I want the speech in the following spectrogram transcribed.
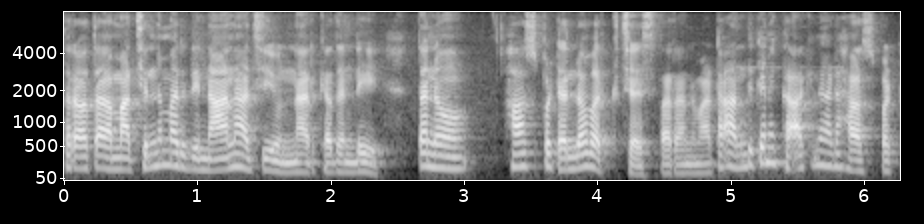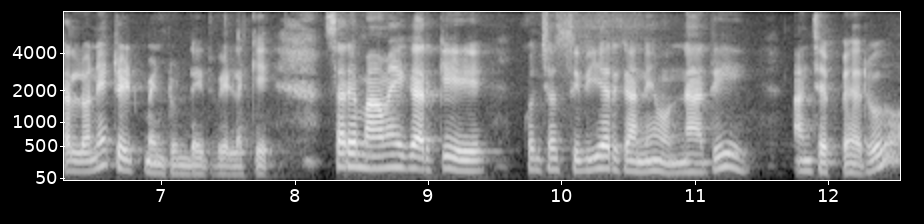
తర్వాత మా చిన్న మరిది నానాజీ ఉన్నారు కదండి తను హాస్పిటల్లో వర్క్ చేస్తారనమాట అందుకని కాకినాడ హాస్పిటల్లోనే ట్రీట్మెంట్ ఉండేది వీళ్ళకి. సరే మామయ్య గారికి కొంచెం సివియర్గానే ఉన్నది అని చెప్పారు.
